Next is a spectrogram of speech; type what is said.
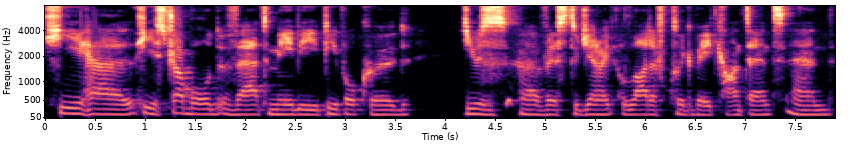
he has he's troubled that maybe people could use uh, this to generate a lot of clickbait content and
